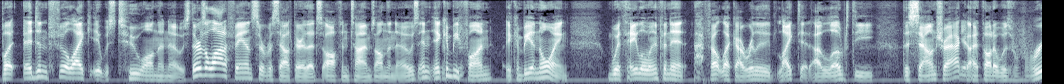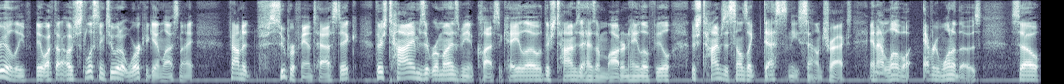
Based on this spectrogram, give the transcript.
but it didn't feel like it was too on the nose. There's a lot of fan service out there that's oftentimes on the nose and it can be mm-hmm. fun, it can be annoying. With Halo Infinite, I felt like I really liked it. I loved the the soundtrack. Yeah. I thought it was really it, I thought I was just listening to it at work again last night found it super fantastic. There's times it reminds me of classic Halo. There's times it has a modern Halo feel. There's times it sounds like Destiny soundtracks, and I love every one of those. So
